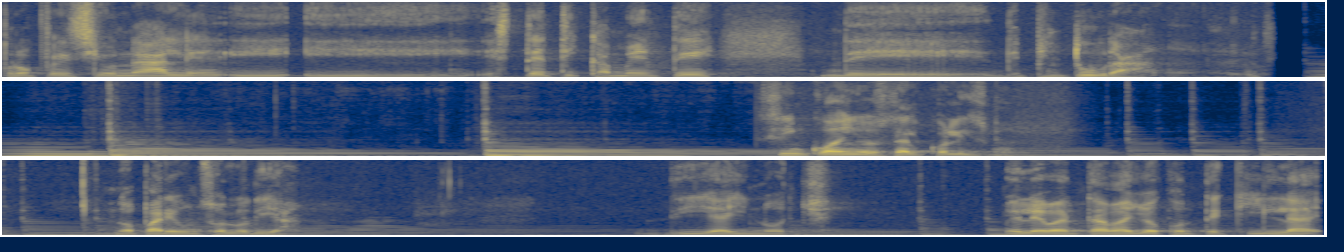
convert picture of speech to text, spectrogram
profesional y, estéticamente de, de, pintura. Cinco años de alcoholismo. No paré un solo día, día y noche. Me levantaba yo con tequila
